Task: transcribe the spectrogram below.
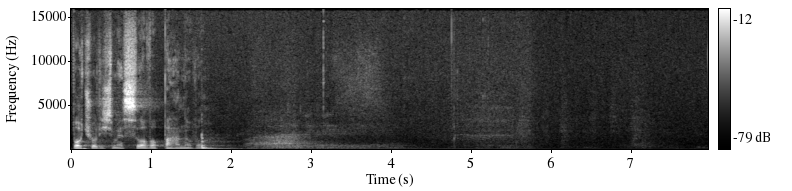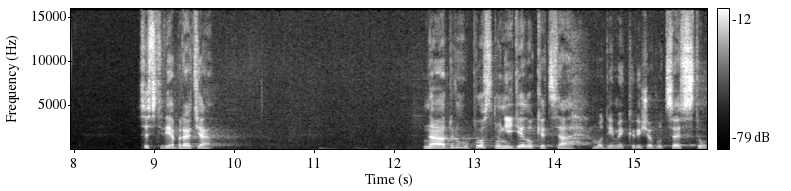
Počuli sme slovo pánovo. Sestri a bratia, na druhú postnú nedelu, keď sa modlíme krížovú cestu,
